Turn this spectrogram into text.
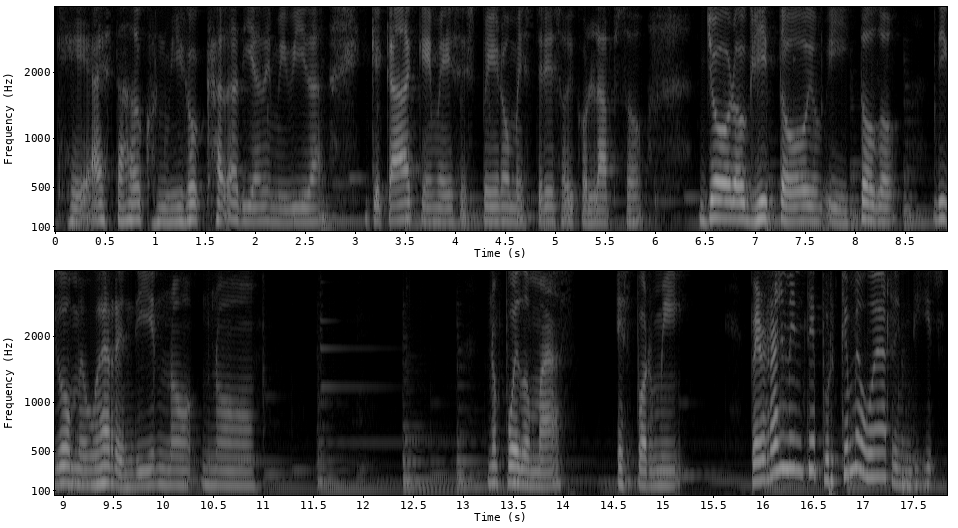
que ha estado conmigo cada día de mi vida y que cada que me desespero, me estreso y colapso, lloro, grito y, todo, digo, me voy a rendir, no, no, no puedo más, es por mí. Pero realmente, ¿por qué me voy a rendir?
